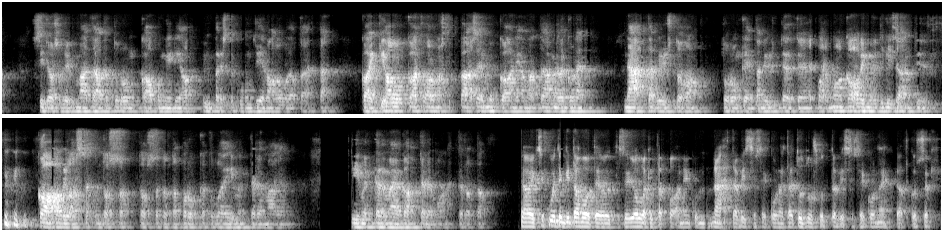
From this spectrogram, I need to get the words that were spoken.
sidosryhmää täältä Turun kaupungin ja ympäristökuntien alueelta, että kaikki halukkaat varmasti pääsee mukaan ja on tämä melkoinen nähtävyys tuohon Turun kentän yhteyteen, että varmaan kahvimyynti lisääntyy kahvilassa, kun tuossa tota porukka tulee ihmettelemään ja, ihmettelemään ja katselemaan. Että tota... Ja eikö se kuitenkin tavoite ole, että se jollakin tapaa niin kuin nähtävissä se kone tai tutustuttavissa se kone jatkossakin?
